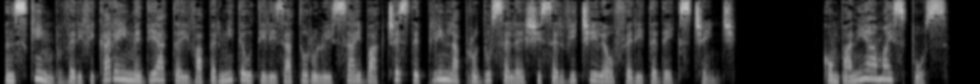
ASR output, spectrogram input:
În schimb, verificarea imediată îi va permite utilizatorului să aibă acces de plin la produsele și serviciile oferite de exchange. Compania a mai spus.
